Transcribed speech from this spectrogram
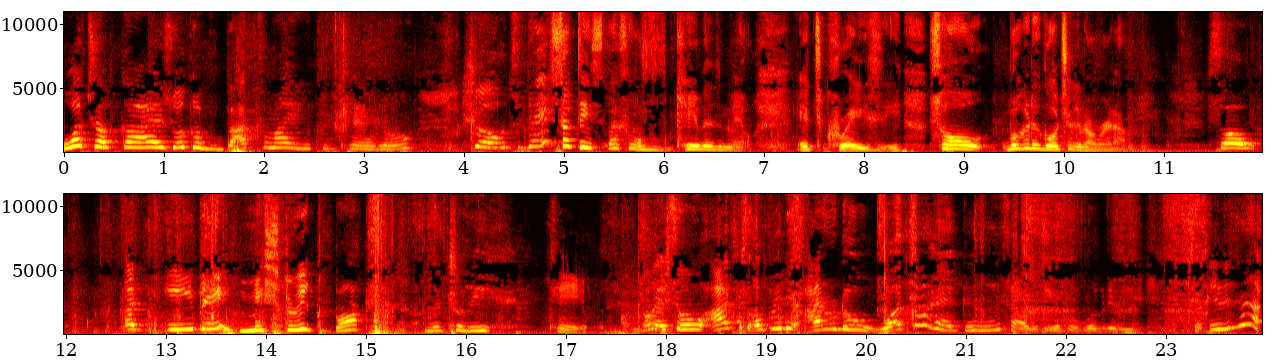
What's up guys? Welcome back to my YouTube channel. So today something special came in the mail. It's crazy. So we're gonna go check it out right now. So an eBay mystery box literally came. Okay, so I just opened it. I don't know what the heck is inside of here, but we're gonna be checking it out.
